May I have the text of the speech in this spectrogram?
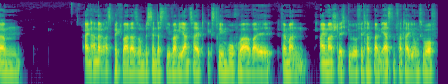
Ähm, ein anderer Aspekt war da so ein bisschen, dass die Varianz halt extrem hoch war, weil wenn man einmal schlecht gewürfelt hat beim ersten Verteidigungswurf,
